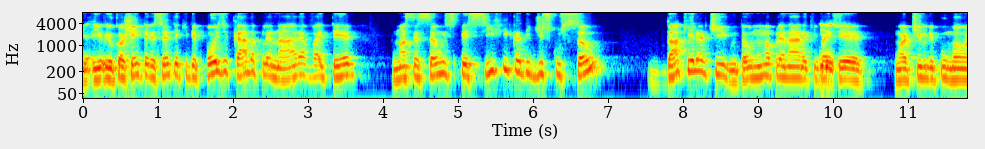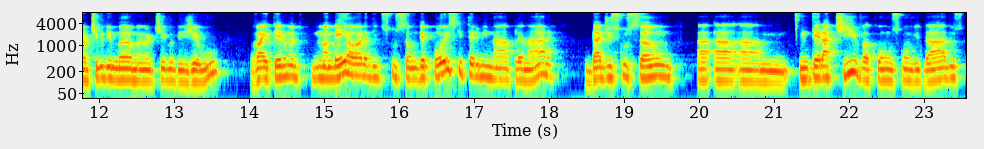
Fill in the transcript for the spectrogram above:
E, e, e o que eu achei interessante é que depois de cada plenária vai ter uma sessão específica de discussão daquele artigo. Então, numa plenária que vai Isso. ter um artigo de pulmão, um artigo de mama, um artigo de GU, vai ter uma, uma meia hora de discussão depois que terminar a plenária, da discussão a, a, a, interativa com os convidados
